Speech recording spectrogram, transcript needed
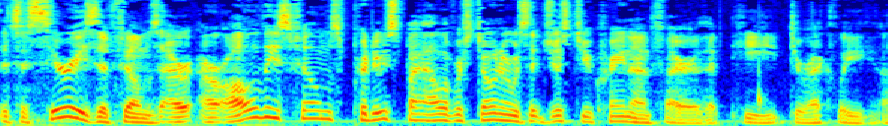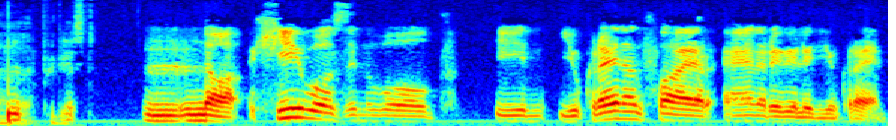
it's a series of films. Are, are all of these films produced by Oliver Stone, or was it just Ukraine on Fire that he directly uh, produced? No, he was involved in Ukraine on Fire and Revealing Ukraine.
